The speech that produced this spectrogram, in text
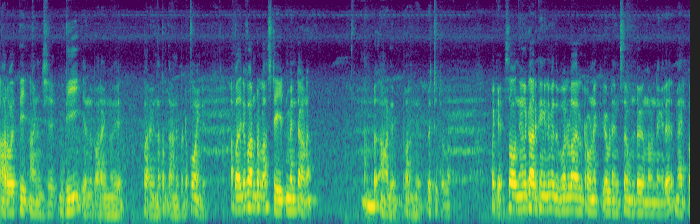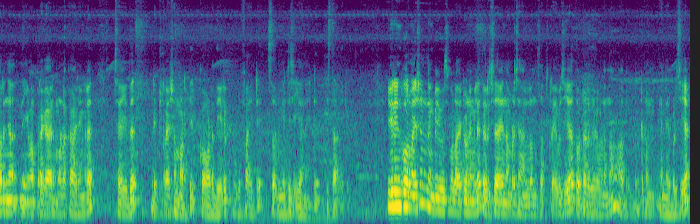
അറുപത്തി അഞ്ച് ബി എന്ന് പറയുന്നതിൽ പറയുന്ന പ്രധാനപ്പെട്ട പോയിന്റ് അപ്പോൾ അതിൽ പറഞ്ഞിട്ടുള്ള സ്റ്റേറ്റ്മെന്റാണ് നമ്മൾ ആദ്യം പറഞ്ഞ് വെച്ചിട്ടുള്ളത്. ഓക്കെ സോ നിങ്ങൾക്ക് ആർക്കെങ്കിലും ഇതുപോലുള്ള ഇലക്ട്രോണിക് എവിഡൻസ് ഉണ്ട് എന്നുണ്ടെങ്കിൽ മേൽപ്പറഞ്ഞ നിയമപ്രകാരമുള്ള കാര്യങ്ങൾ ചെയ്ത് ഡിക്ലറേഷൻ നടത്തി കോടതിയിൽ പ്രൂഫായിട്ട് സബ്മിറ്റ് ചെയ്യാനായിട്ട് സാധിക്കും. ഈ ഒരു ഇൻഫോർമേഷൻ നിങ്ങൾക്ക് യൂസ്ഫുൾ ആയിട്ടുണ്ടെങ്കിൽ തീർച്ചയായും നമ്മുടെ ചാനലൊന്ന് സബ്സ്ക്രൈബ് ചെയ്യുക. തൊട്ടടുത്ത് കാണുന്ന ആ ബെൽ ബട്ടൺ എനേബിൾ ചെയ്യുക.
